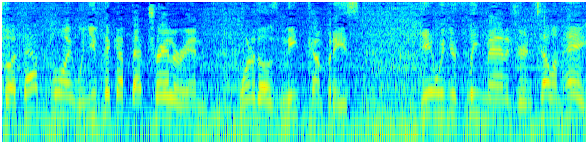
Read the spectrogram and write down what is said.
So at that point, when you pick up that trailer in one of those meat companies, get with your fleet manager and tell them, hey,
